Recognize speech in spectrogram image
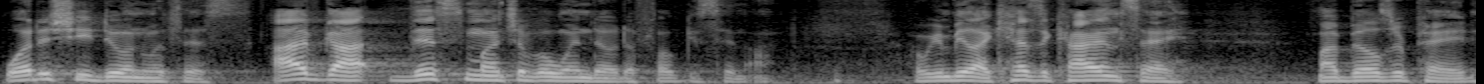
What is she doing with this? I've got this much of a window to focus in on. Are we going to be like Hezekiah and say, My bills are paid,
